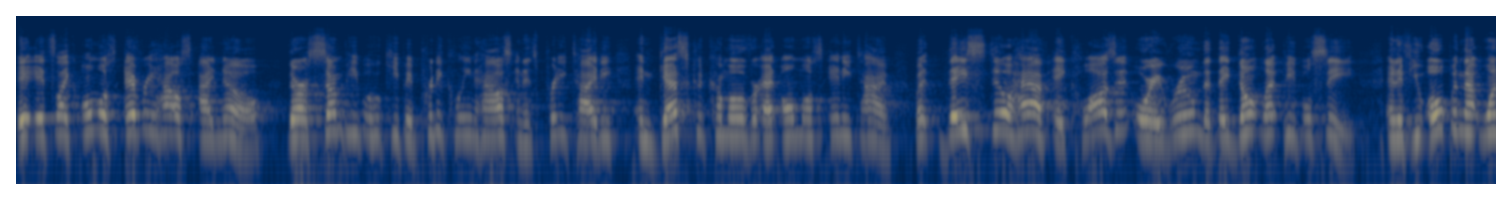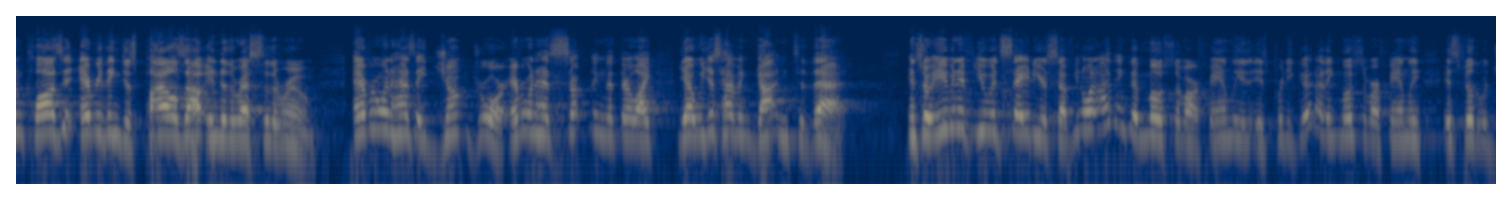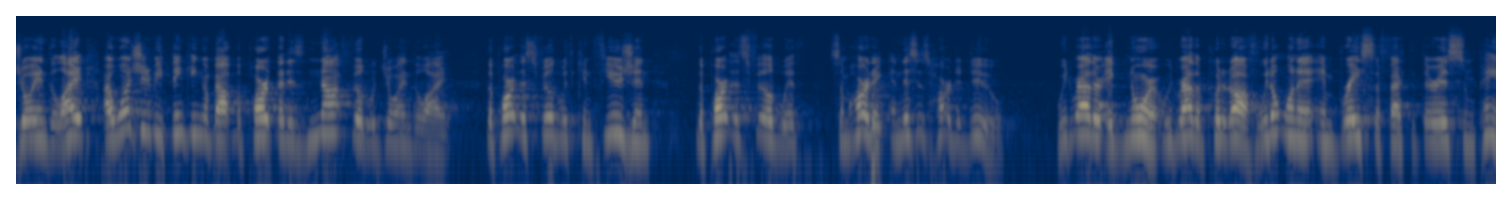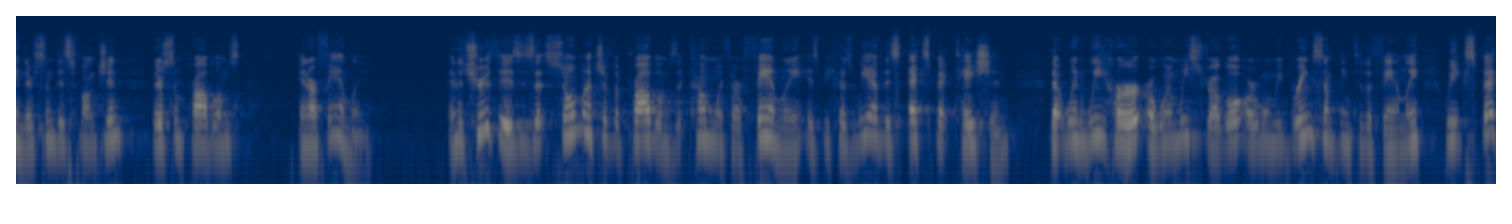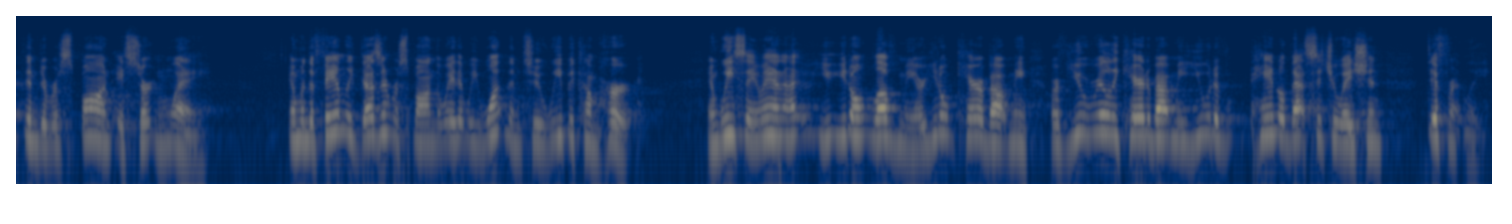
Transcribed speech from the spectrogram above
It's like almost every house I know, there are some people who keep a pretty clean house and it's pretty tidy, and guests could come over at almost any time, but they still have a closet or a room that they don't let people see. And if you open that one closet, everything just piles out into the rest of the room. Everyone has a junk drawer. Everyone has something that they're like, yeah, we just haven't gotten to that. And so, even if you would say to yourself, you know what, I think that most of our family is, pretty good. I think most of our family is filled with joy and delight. I want you to be thinking about the part that is not filled with joy and delight, the part that's filled with confusion, the part that's filled with some heartache. And this is hard to do. We'd rather ignore it. We'd rather put it off. We don't want to embrace the fact that there is some pain, there's some dysfunction, there's some problems in our family. And the truth is is that so much of the problems that come with our family is because we have this expectation that when we hurt or when we struggle or when we bring something to the family, we expect them to respond a certain way. And when the family doesn't respond the way that we want them to, we become hurt and we say, man, I, you, you don't love me, or you don't care about me, or if you really cared about me, you would have handled that situation differently.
